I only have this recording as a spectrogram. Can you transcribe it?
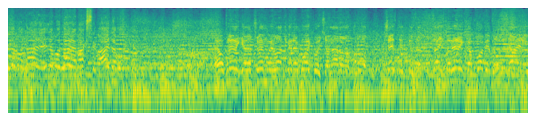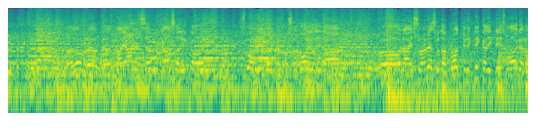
Idemo dalje, idemo dalje Maksima, ajdemo. Evo prilike da čujemo i Vladimira Gojkovića, naravno prvo čestitke za zaista velika pobjeda u sjajnoj utakmici. Pa dobro, Italijani su se pokazali kao i svo vrijeme kad smo se odvojili da nesu da protivnik nikad ih nismo lagano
